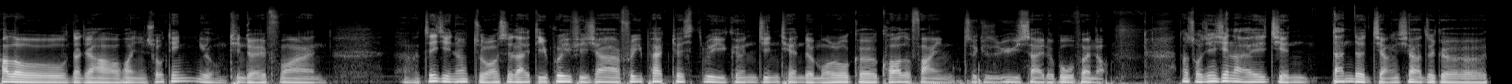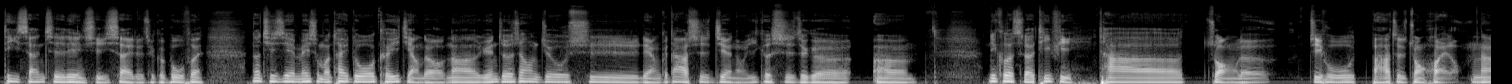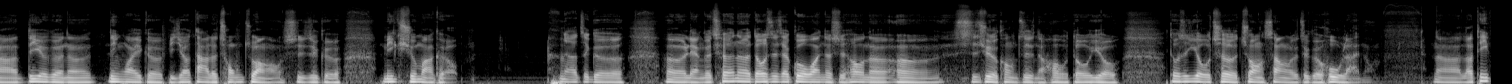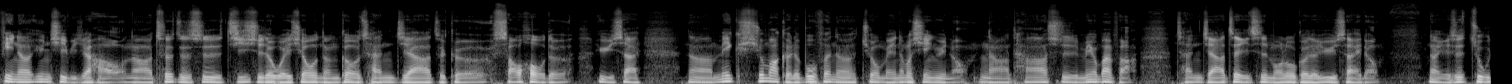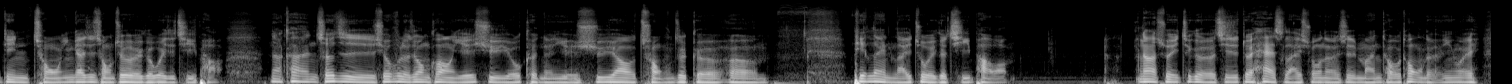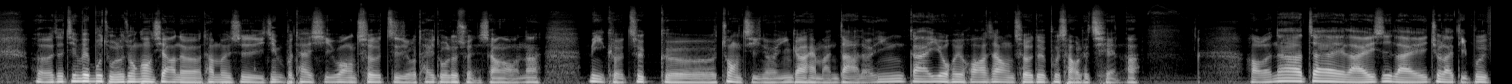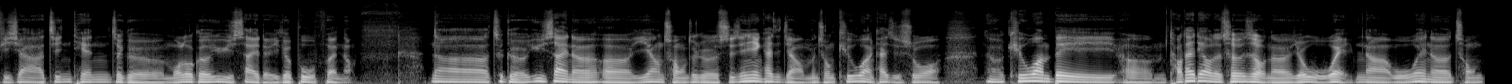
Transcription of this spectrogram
Hello，大家好，欢迎收听永听的 F1。呃，这集呢，主要是来 debrief 一下 Free Practice Three 跟今天的摩洛哥 Qualifying 这个是预赛的部分哦。那首先先来简单的讲一下这个第三次练习赛的这个部分。那其实也没什么太多可以讲的哦。那原则上就是两个大事件哦，一个是这个呃 Nicholas Latifi 他撞了。几乎把他车撞坏了。那第二个呢？另外一个比较大的冲撞哦，是这个 Mick Schumacher。那这个呃，两个车呢，都是在过弯的时候呢，呃，失去了控制，然后都有都是右侧撞上了这个护栏哦。那 Latifi 呢，运气比较好，那车子是及时的维修，能够参加这个稍后的预赛。那 Mick Schumacher 的部分呢，就没那么幸运哦。那他是没有办法参加这一次摩洛哥的预赛的。那也是注定从应该是从最后一个位置起跑。那看车子修复的状况，也许有可能也需要从这个呃 Pit Lane 来做一个起跑哦。那所以这个其实对 Has 来说呢是蛮头痛的，因为呃在经费不足的状况下呢，他们是已经不太希望车子有太多的损伤哦。那 Mick 这个撞击呢应该还蛮大的，应该又会花上车队不少的钱啊。好了，那再来是来就来 debrief 一下今天这个摩洛哥预赛的一个部分哦。那这个预赛呢，呃，一样从这个时间线开始讲，我们从 Q one 开始说。那 Q one 被呃淘汰掉的车手呢有五位，那五位呢从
